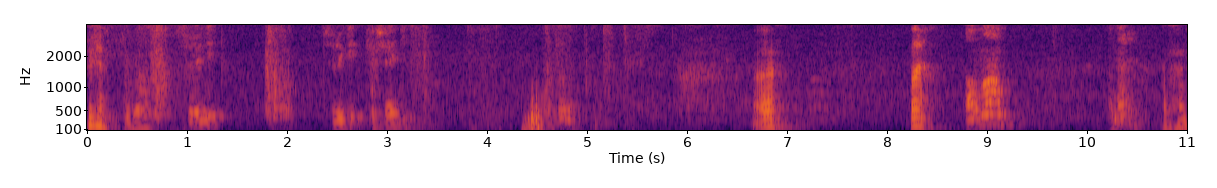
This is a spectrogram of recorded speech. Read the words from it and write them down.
Hocam. Bu daha. Şöyle git. Şuraya git köşeye git. Masana. Ha. Var. Tamam. Anlar. Anam.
